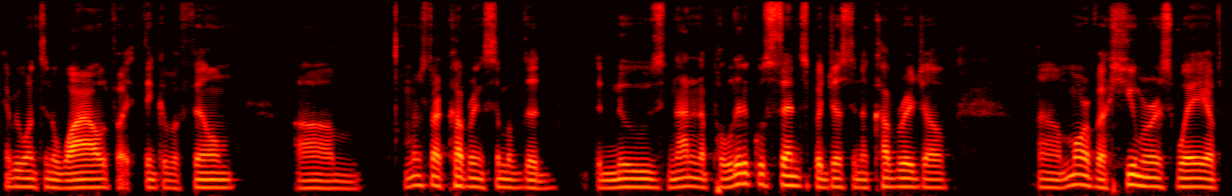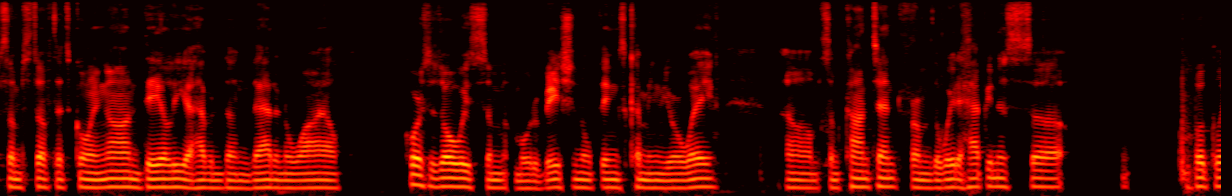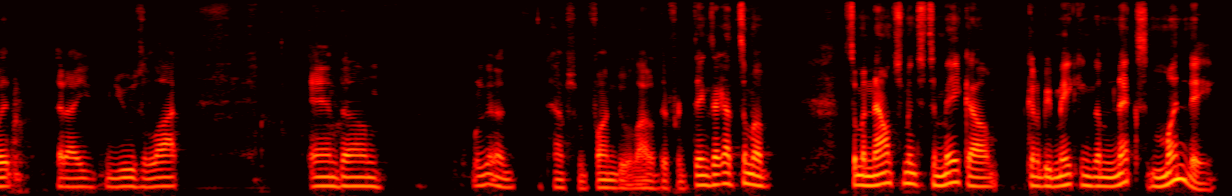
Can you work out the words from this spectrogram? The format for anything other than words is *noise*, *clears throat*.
every once in a while if I think of a film. Um, I'm gonna start covering some of the the news, not in a political sense, but just in a coverage of uh, more of a humorous way of some stuff that's going on daily. I haven't done that in a while. Of course, there's always some motivational things coming your way. Um, some content from the Way to Happiness uh, booklet that I use a lot, and um, we're gonna have some fun, do a lot of different things. I got some uh, some announcements to make. I'm gonna be making them next Monday,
